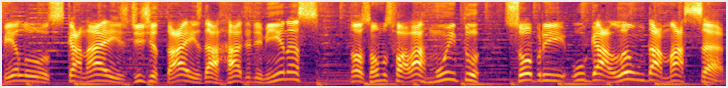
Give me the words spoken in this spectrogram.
pelos canais digitais da Rádio de Minas, nós vamos falar muito sobre o galão da massa.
